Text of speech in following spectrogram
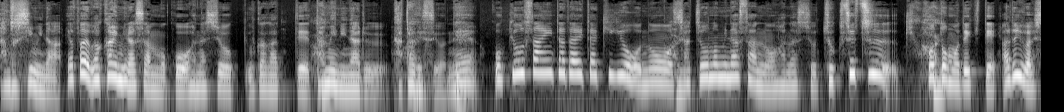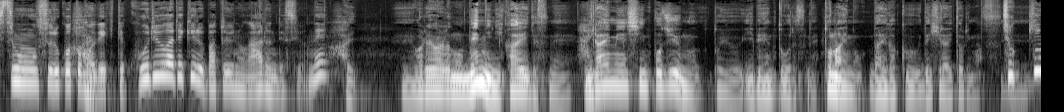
楽しみなやっぱり若い皆さんもこうお話を伺ってためになる方ですよね、はい。はい。ご協賛いただいた企業のはい。社長の皆さんのお話を直接聞くこともできて、あるいは質問をすることもできて、交流ができる場というのがあるんですよね。はい。えー我々の年に2回ですね、はい。未来面シンポジウムというイベントをですね都内の大学で開いております。直近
